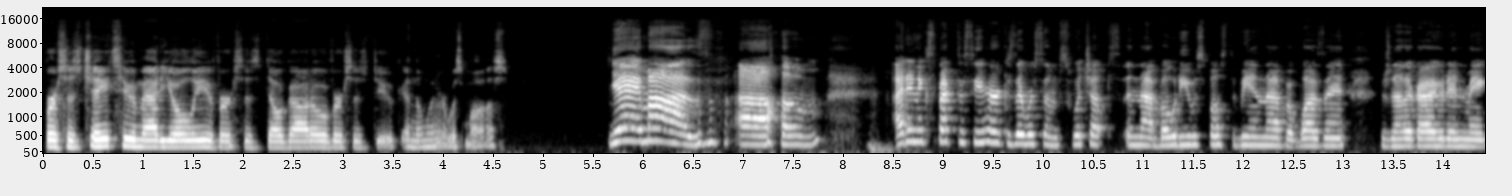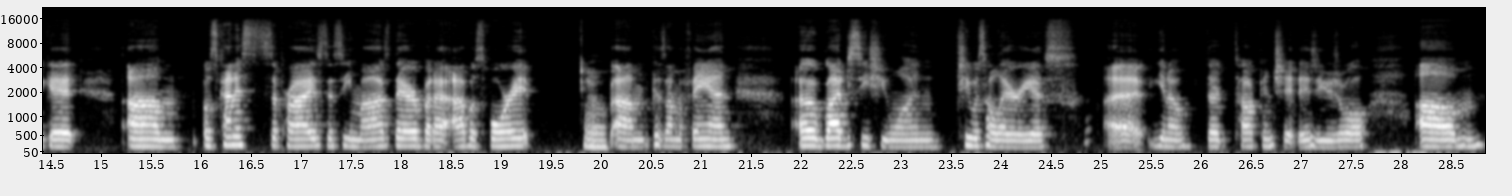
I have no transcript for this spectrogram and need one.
versus J2 Mattioli versus Delgado versus Duke, and the winner was Maz. Yay, Maz! Um, I didn't expect to see her because there were some switch ups in that. Bodie was supposed to be in that, but wasn't. There's another guy who didn't make it. Um, I was kind of surprised to see Maz there, but I, I was for it Yeah. um, because I'm a fan. I'm glad to see she won. She was hilarious. Uh, you know, they're talking shit as usual. Um,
